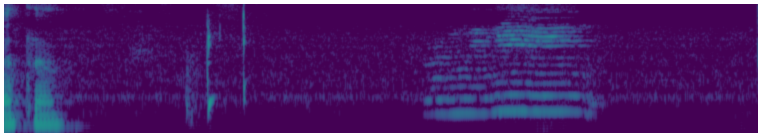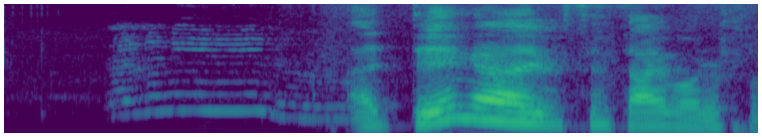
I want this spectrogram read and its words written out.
Okay. I think I've since I voted for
